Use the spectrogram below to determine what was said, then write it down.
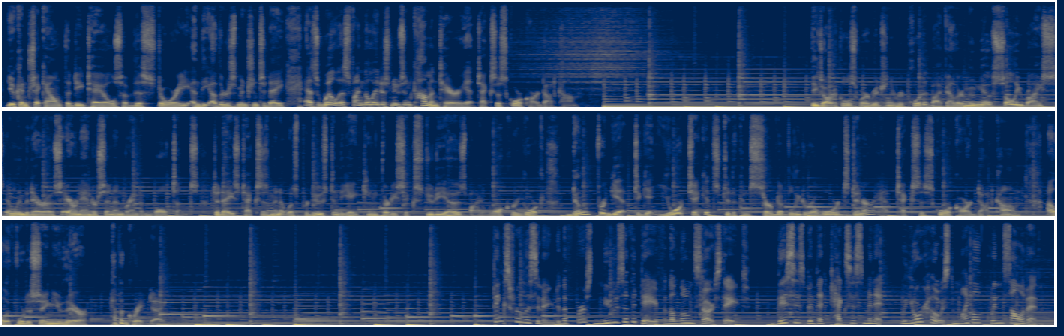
You can check out the details of this story and the others mentioned today, as well as find the latest news and commentary at TexasScorecard.com. These articles were originally reported by Valerie Munoz, Soli Rice, Emily Medeiros, Erin Anderson, and Brandon Waltens. Today's Texas Minute was produced in the 1836 studios by Walker York. Don't forget to get your tickets to the Conservative Leader Awards dinner at TexasScorecard.com. I look forward to seeing you there. Have a great day. Thanks for listening to the first news of the day for the Lone Star State. This has been the Texas Minute with your host, Michael Quinn Sullivan.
